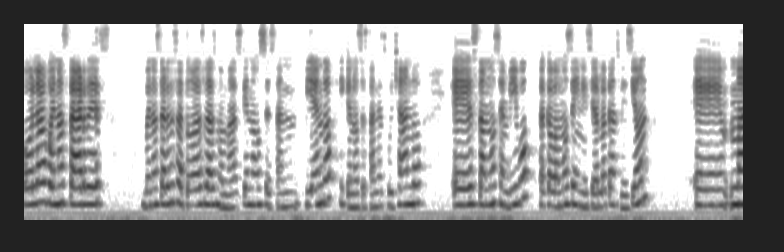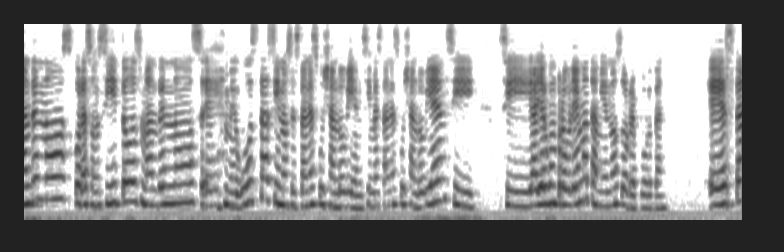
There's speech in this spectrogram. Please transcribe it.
Hola, buenas tardes. Buenas tardes a todas las mamás que nos están viendo y que nos están escuchando. Eh, estamos en vivo, acabamos de iniciar la transmisión. Eh, mándenos corazoncitos, mándenos eh, me gusta si nos están escuchando bien. Si me están escuchando bien, si, si hay algún problema, también nos lo reportan. Esta,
